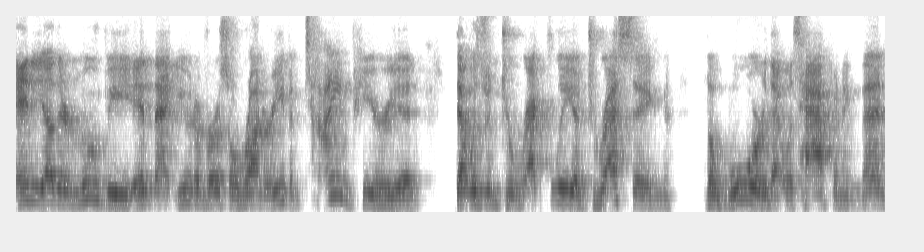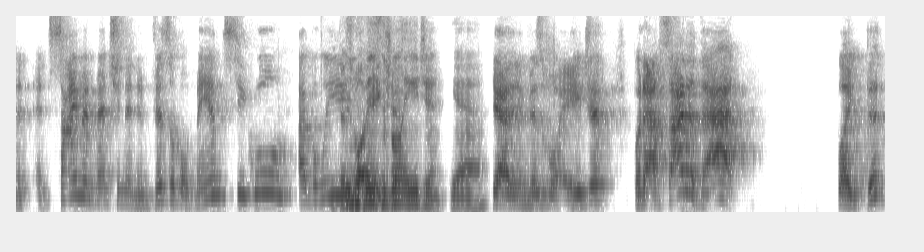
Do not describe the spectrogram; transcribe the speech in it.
any other movie in that Universal run or even time period that was directly addressing the war that was happening then? And, and Simon mentioned an Invisible Man sequel, I believe. Invisible Invisible Agent. agent. Yeah. Yeah, the Invisible Agent. But outside of that, like that,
